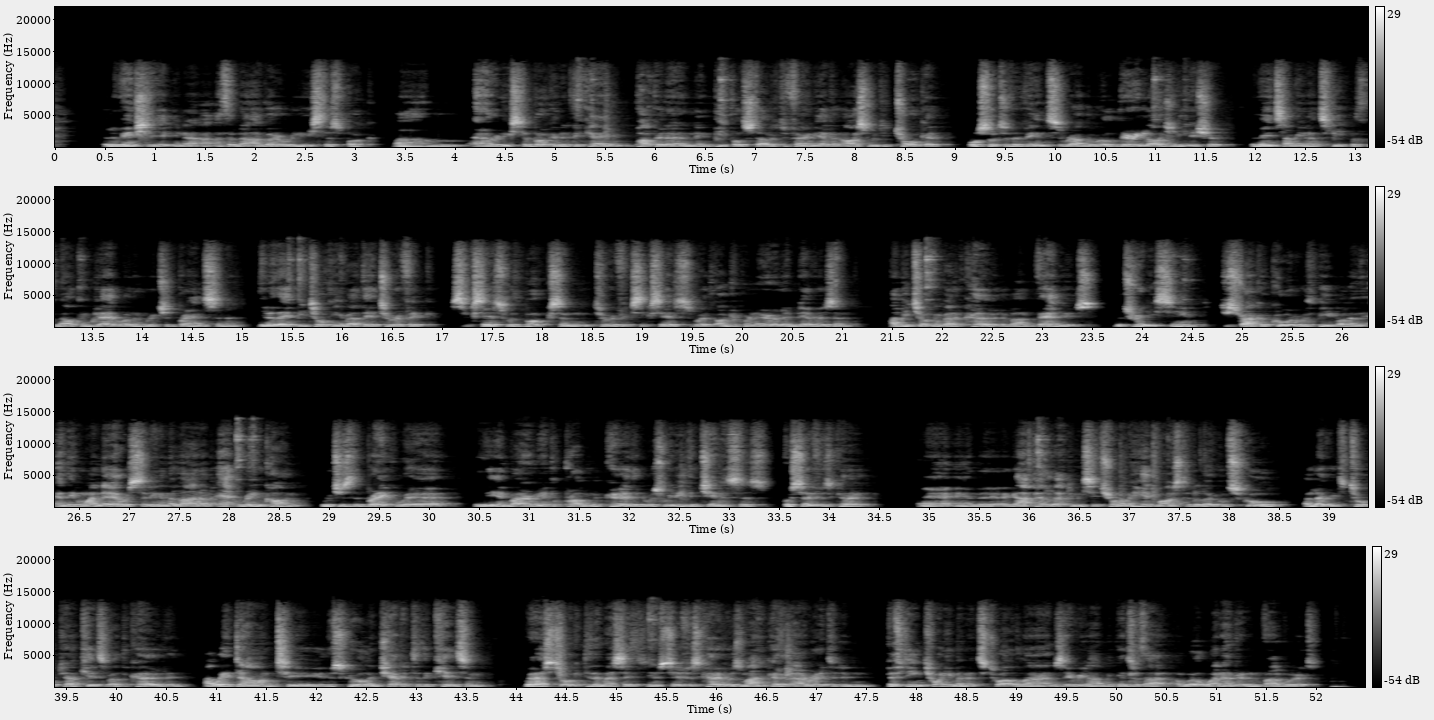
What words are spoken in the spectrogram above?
But eventually, you know, I, thought, no, I've got to release this book. Um, and I released the book and it became popular and then people started to phone me up and ask me to talk at all sorts of events around the world, very large leadership events. I mean, I'd speak with Malcolm Gladwell and Richard Branson and, you know, they'd be talking about their terrific success with books and terrific success with entrepreneurial endeavors. And I'd be talking about a code, about values, which really seemed to strike a chord with people. And, and then one day I was sitting in the lineup at Rincon, which is the break where the environmental problem occurred, that it was really the genesis for Surfer's Code. Uh, and a, a guy paddled up to me and said, Shaun, I'm a headmaster at a local school. I'd love you to talk to our kids about the code. And I went down to the school and chatted to the kids. And when I was talking to them, I said, you know, Surfer's Code was my code. I wrote it in 15, 20 minutes, 12 lines. Every line begins with a well, 105 words.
